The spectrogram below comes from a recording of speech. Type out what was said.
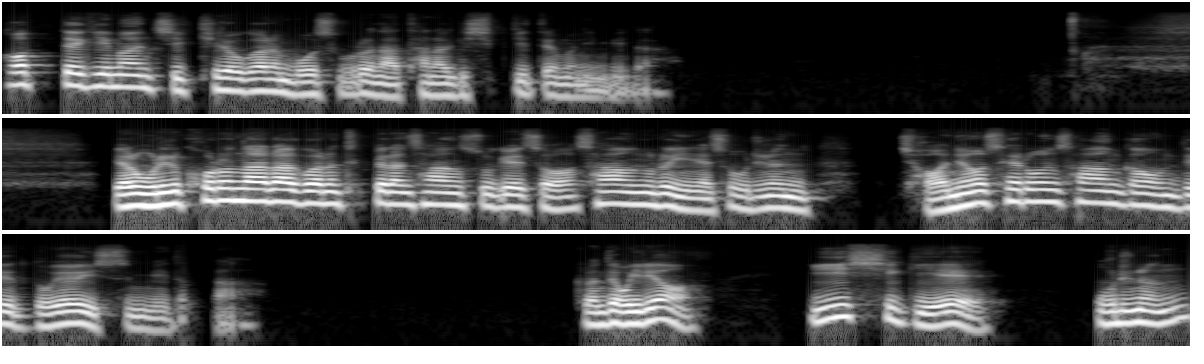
껍데기만 지키려고 하는 모습으로 나타나기 쉽기 때문입니다. 여러분 우리는 코로나라고 하는 특별한 상황 속에서 상황으로 인해서 우리는 전혀 새로운 상황 가운데 놓여 있습니다. 그런데 오히려 이 시기에 우리는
